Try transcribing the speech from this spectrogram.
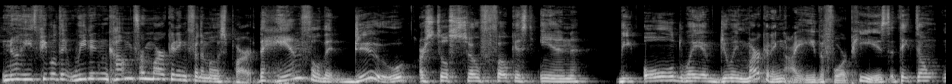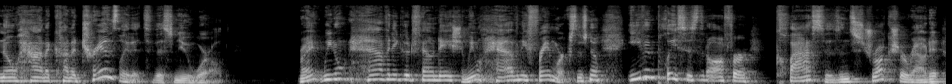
No, these people didn't. We didn't come from marketing for the most part. The handful that do are still so focused in the old way of doing marketing, i.e., the four P's, that they don't know how to kind of translate it to this new world right? We don't have any good foundation. We don't have any frameworks. There's no, even places that offer classes and structure around it,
